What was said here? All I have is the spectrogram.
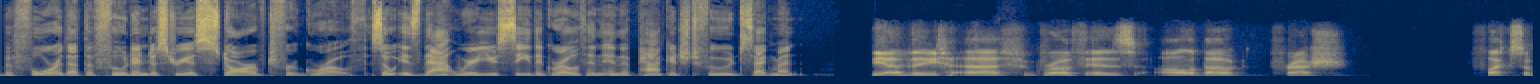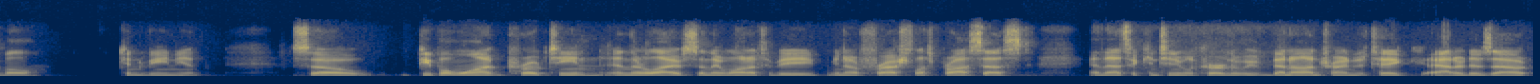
before that the food industry is starved for growth. So is that where you see the growth in, in the packaged food segment? Yeah, the uh, growth is all about fresh, flexible, convenient. So people want protein in their lives and they want it to be, you know, fresh, less processed. And that's a continual curve that we've been on, trying to take additives out.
